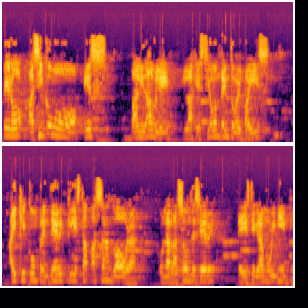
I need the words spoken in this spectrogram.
pero así como es validable la gestión dentro del país, hay que comprender qué está pasando ahora con la razón de ser de este gran movimiento.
